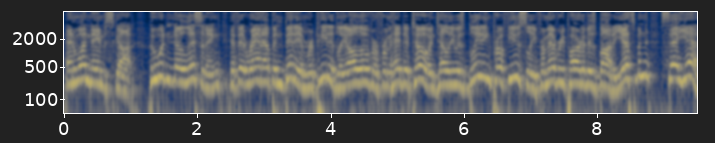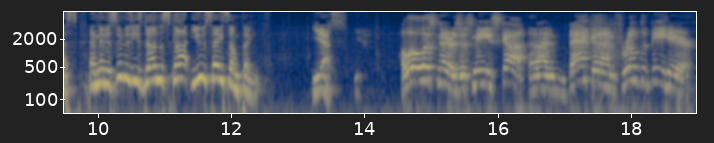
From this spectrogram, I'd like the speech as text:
and one named Scott, who wouldn't know listening if it ran up and bit him repeatedly all over from head to toe until he was bleeding profusely from every part of his body. Yesman, say yes, and then as soon as he's done, Scott, you say something. Yes. Hello, listeners. It's me, Scott, and I'm back and I'm thrilled to be here.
